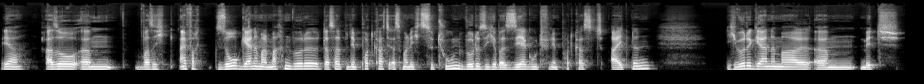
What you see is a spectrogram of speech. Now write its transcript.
Ja, also ähm, was ich einfach so gerne mal machen würde, das hat mit dem Podcast erstmal nichts zu tun, würde sich aber sehr gut für den Podcast eignen. Ich würde gerne mal ähm, mit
